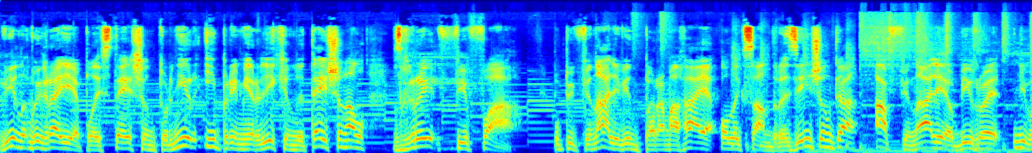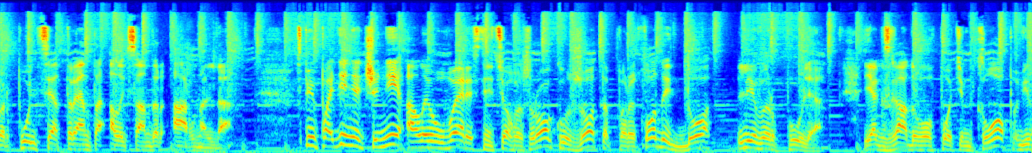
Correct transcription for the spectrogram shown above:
Він виграє PlayStation турнір і Premier League Invitational з гри FIFA. У півфіналі він перемагає Олександра Зінченка, а в фіналі обігрує ліверпульця Трента Олександр Арнольда. Співпадіння чи ні, але у вересні цього ж року Жота переходить до Ліверпуля. Як згадував потім Клоп, він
